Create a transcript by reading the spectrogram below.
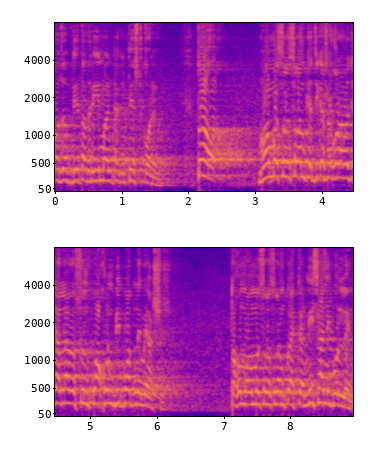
গজব দিয়ে তাদের ইমানটাকে টেস্ট করেন। তো মোহাম্মদ সাল্লাহ সাল্লামকে জিজ্ঞাসা করা হলো যে আল্লাহ রসুল কখন বিপদ নেমে আসে? তখন মোহাম্মদ সাল্লাহ সাল্লাম কয়েকটা নিশানি বললেন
